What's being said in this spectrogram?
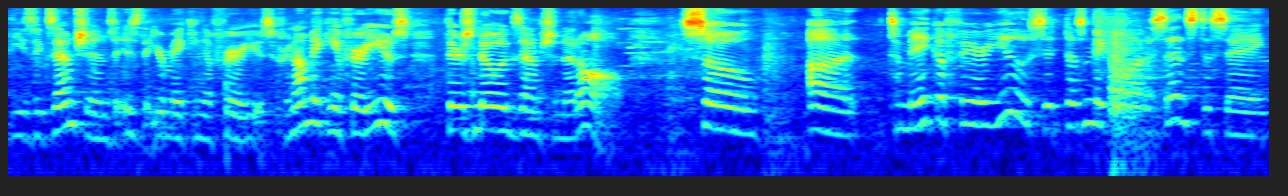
these exemptions is that you're making a fair use. If you're not making a fair use, there's no exemption at all. So uh, to make a fair use, it doesn't make a lot of sense to say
